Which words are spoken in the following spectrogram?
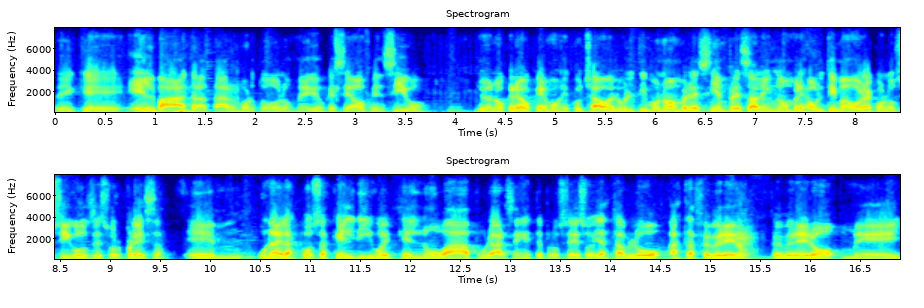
de que él va a tratar por todos los medios que sea ofensivo. Yo no creo que hemos escuchado el último nombre, siempre salen nombres a última hora con los Eagles de sorpresa. Em, una de las cosas que él dijo es que él no va a apurarse en este proceso y hasta habló hasta febrero. Febrero me,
